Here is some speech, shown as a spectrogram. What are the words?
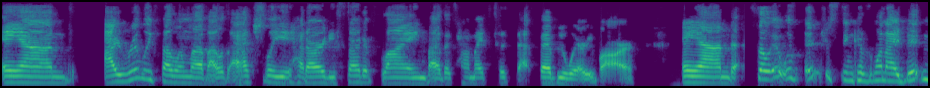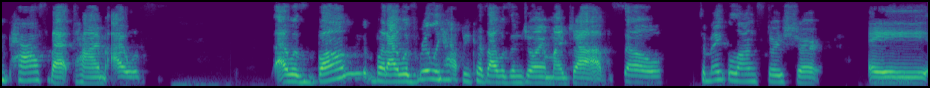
And I really fell in love. I was actually had already started flying by the time I took that February bar. And so it was interesting because when I didn't pass that time, I was I was bummed, but I was really happy because I was enjoying my job. So to make a long story short, a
